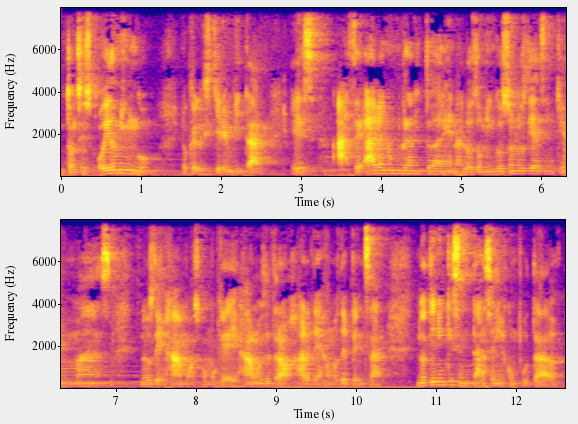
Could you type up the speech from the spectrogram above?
Entonces hoy domingo lo que les quiero invitar es hagan un granito de arena. Los domingos son los días en que más nos dejamos, como que dejamos de trabajar, dejamos de pensar. No tienen que sentarse en el computador,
